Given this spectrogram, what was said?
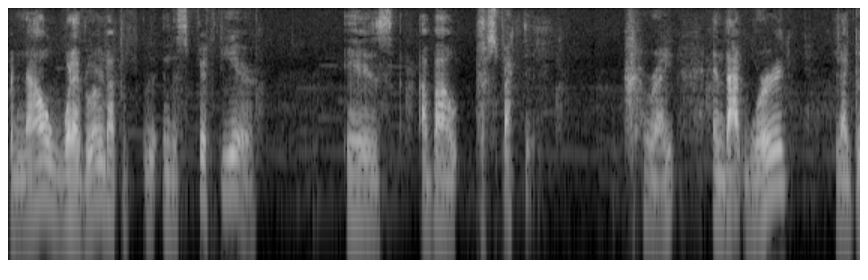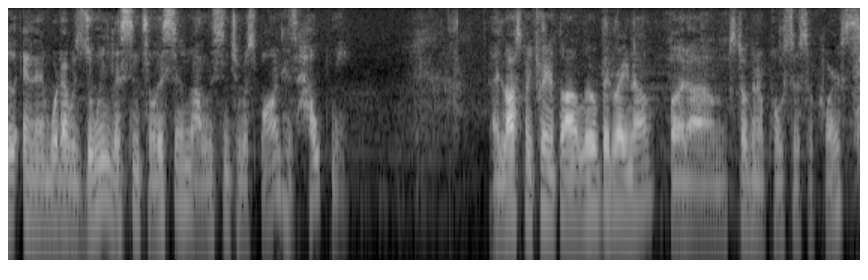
but now what I've learned after in this fifth year is about perspective, right? And that word, like, and then what I was doing, listen to listen, I listen to respond, has helped me. I lost my train of thought a little bit right now, but I'm um, still gonna post this, of course.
